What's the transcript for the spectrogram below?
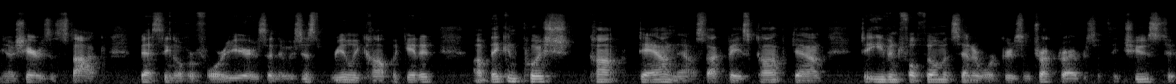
you know shares of stock vesting over four years, and it was just really complicated. Um, they can push comp down now, stock-based comp down to even fulfillment center workers and truck drivers if they choose to.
